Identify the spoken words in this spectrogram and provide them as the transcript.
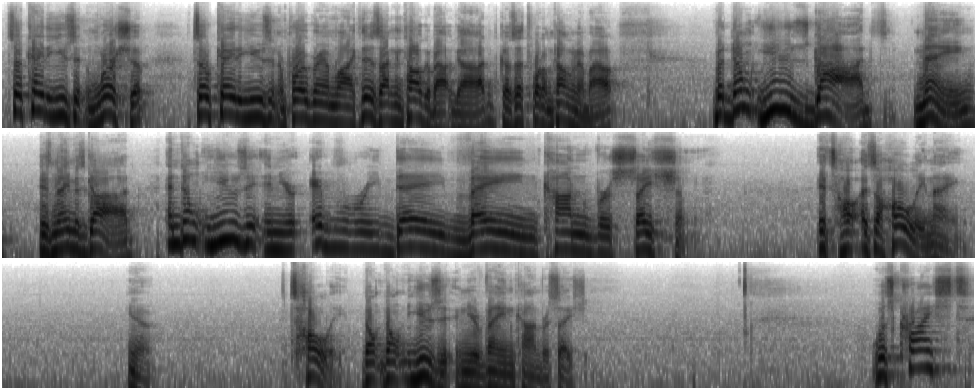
It's okay to use it in worship. It's okay to use it in a program like this. I can talk about God because that's what I'm talking about. But don't use God's name, His name is God, and don't use it in your everyday vain conversation. It's, ho- it's a holy name. You know, it's holy. Don't, don't use it in your vain conversation. Was Christ,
